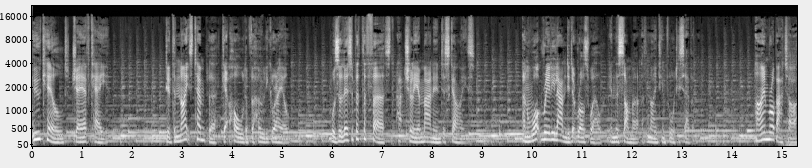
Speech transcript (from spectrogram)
Who killed JFK? Did the Knights Templar get hold of the Holy Grail? Was Elizabeth I actually a man in disguise? And what really landed at Roswell in the summer of 1947? I'm Rob Attar,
